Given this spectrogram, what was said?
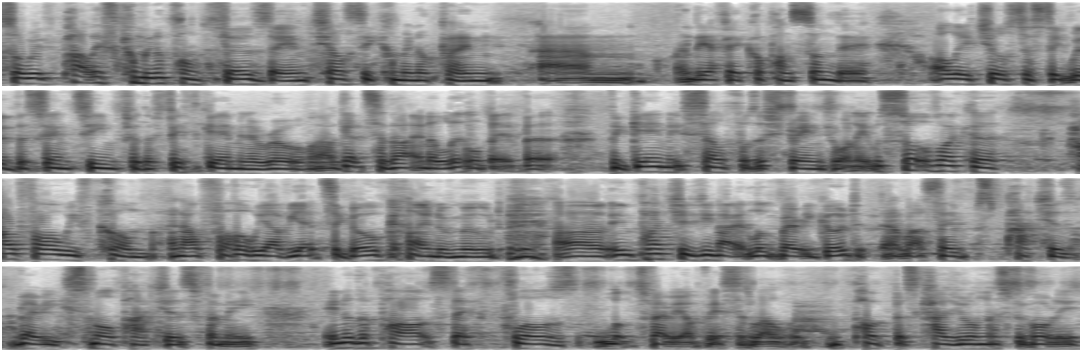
So with Palace coming up on Thursday and Chelsea coming up in um, in the FA Cup on Sunday, Ole chose to stick with the same team for the fifth game in a row. I'll get to that in a little bit, but the game itself was a strange one. It was sort of like a how far we've come and how far we have yet to go kind of mood. Uh, in patches, United looked very good, and I say patches, very small patches for me. In other parts, their flaws looked very obvious as well. Pogba's casualness, we've already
